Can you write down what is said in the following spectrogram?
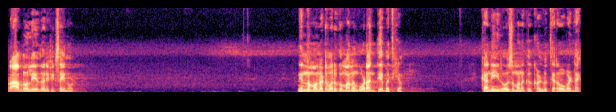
ప్రాబ్లం లేదు అని ఫిక్స్ అయినోడు. నిన్న మొన్నటి వరకు మనం కూడా అంతే బతికాం. కానీ ఈరోజు మనకు కళ్ళు తెరవబడ్డాయి.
